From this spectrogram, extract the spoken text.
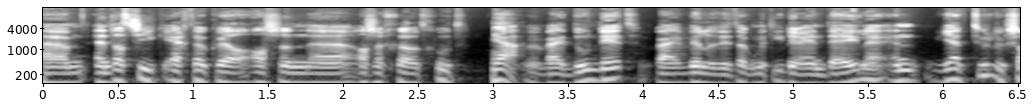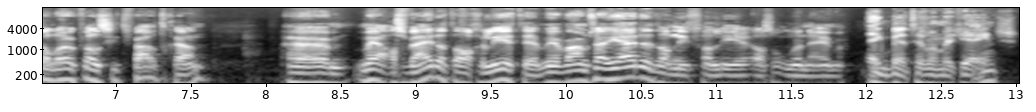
Um, en dat zie ik echt ook wel als een, uh, als een groot goed. Ja. Wij doen dit. Wij willen dit ook met iedereen delen. En ja, tuurlijk zal er ook wel eens iets fout gaan. Um, maar ja, als wij dat al geleerd hebben, waarom zou jij er dan niet van leren als ondernemer? Ik ben het helemaal met je eens.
